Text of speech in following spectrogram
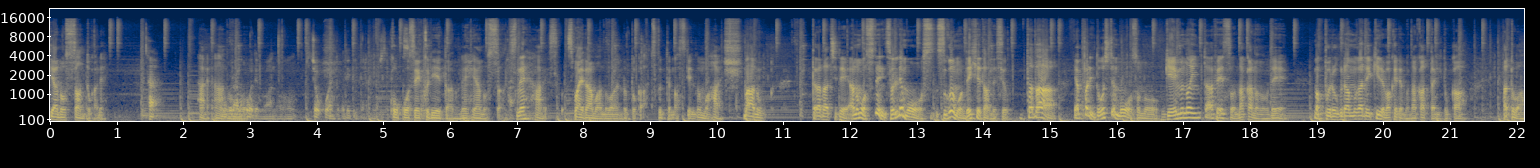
矢野さんとかね、はい。はい、あの方のでもあの基調講演とか出ていただきました高校生クリエイターのね矢野さんですね、はい、スパイダーマンのワールドとか作ってますけれどもはい。まああのった形であのもうすでにそれでもすごいものできてたんですよ。ただやっぱりどうしてもそのゲームのインターフェースの中なので、まあ、プログラムができるわけでもなかったりとかあとは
